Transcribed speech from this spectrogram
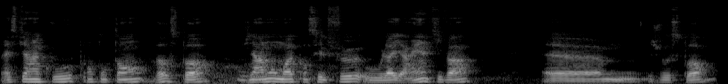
respire un coup, prends ton temps, va au sport. Généralement, moi, quand c'est le feu, où là, il y a rien qui va, euh, je vais au sport.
